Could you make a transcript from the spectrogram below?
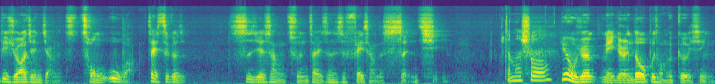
必须要先讲宠物啊，在这个世界上存在真的是非常的神奇。怎么说？因为我觉得每个人都有不同的个性。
